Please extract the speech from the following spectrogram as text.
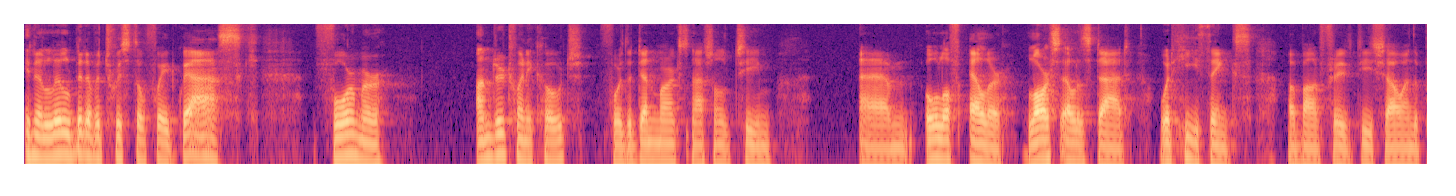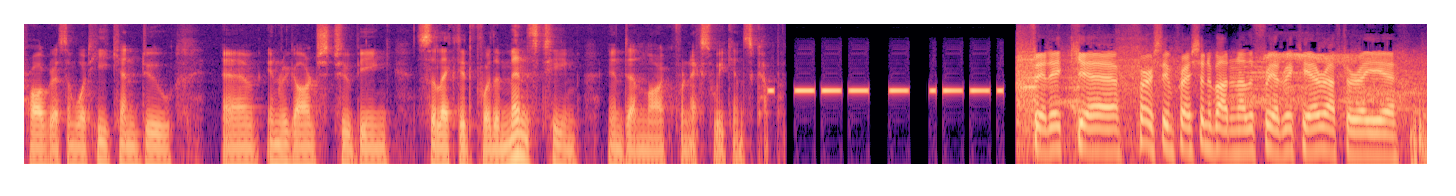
in a little bit of a twist of fate, we ask former under 20 coach for the Denmark's national team, um, Olaf Eller, Lars Eller's dad, what he thinks about Frederik Dichow and the progress and what he can do uh, in regards to being selected for the men's team in Denmark for next weekend's Cup. Fredrik, uh, first impression about another Fredrik here after a uh,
